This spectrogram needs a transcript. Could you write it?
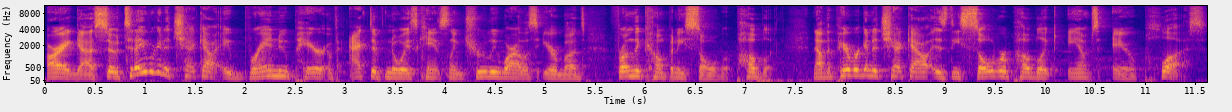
Alright guys, so today we're going to check out a brand new pair of active noise canceling truly wireless earbuds from the company Sol Republic. Now the pair we're going to check out is the Sol Republic Amps Air Plus.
